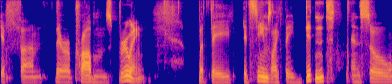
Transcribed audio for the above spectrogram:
if um, there are problems brewing but they it seems like they didn't and so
